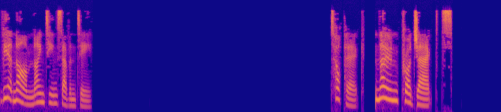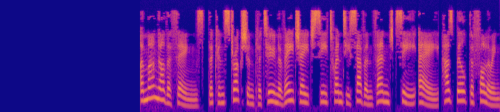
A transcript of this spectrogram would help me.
Vietnam 1970 Topic. Known projects Among other things, the construction platoon of HHC 27th Eng has built the following.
